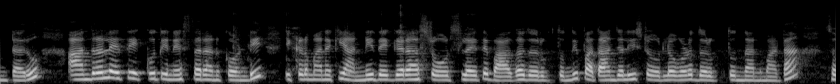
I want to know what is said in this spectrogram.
ఉంటారు. ఆంధ్రాలో అయితే ఎక్కువ తినేస్తారు అనుకోండి. ఇక్కడ మనకి అన్ని దగ్గర స్టోర్స్లో అయితే బాగా దొరుకుతుంది. పతాంజలి స్టోర్లో కూడా దొరుకుతుంది అనమాట సో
